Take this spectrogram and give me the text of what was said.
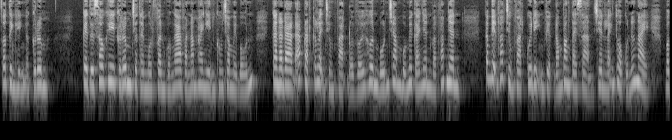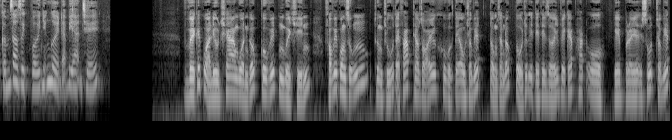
do tình hình ở Crimea. Kể từ sau khi Crimea trở thành một phần của Nga vào năm 2014, Canada đã áp đặt các lệnh trừng phạt đối với hơn 440 cá nhân và pháp nhân. Các biện pháp trừng phạt quy định việc đóng băng tài sản trên lãnh thổ của nước này và cấm giao dịch với những người đã bị hạn chế. Về kết quả điều tra nguồn gốc COVID-19, phóng viên Quang Dũng, thường trú tại Pháp theo dõi khu vực Tây Âu cho biết, Tổng Giám đốc Tổ chức Y tế Thế giới WHO Ghebreyesus cho biết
